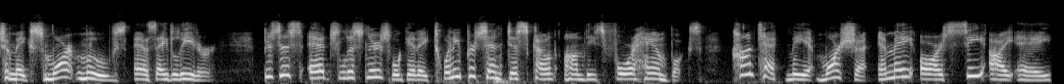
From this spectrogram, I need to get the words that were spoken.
to make smart moves as a leader. Business Edge listeners will get a 20% discount on these four handbooks. Contact me at Marcia, M-A-R-C-I-A,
